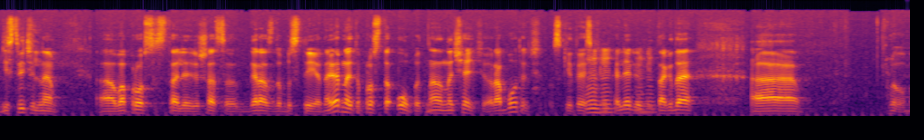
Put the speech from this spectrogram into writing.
действительно вопросы стали решаться гораздо быстрее. Наверное, это просто опыт. Надо начать работать с китайскими коллегами, тогда а, ну,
